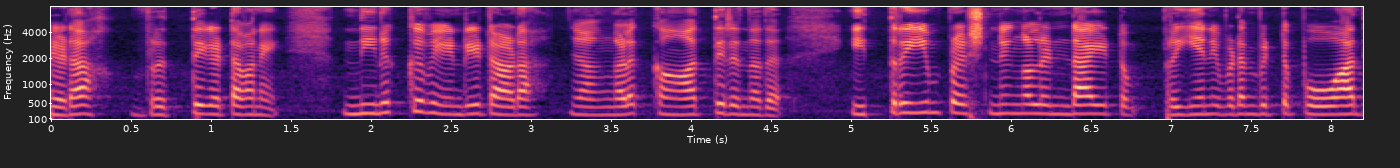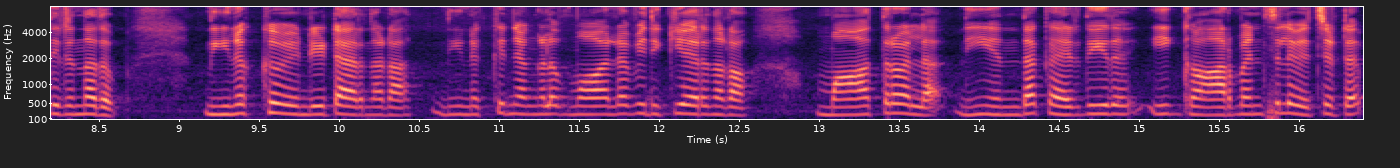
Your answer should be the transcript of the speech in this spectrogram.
എടാ വൃത്തികെട്ടവനെ നിനക്ക് വേണ്ടിയിട്ടാടാ ഞങ്ങൾ കാത്തിരുന്നത്. ഇത്രയും പ്രശ്നങ്ങൾ ഉണ്ടായിട്ടും പ്രിയൻ ഇവിടം വിട്ട് പോവാതിരുന്നതും നിനക്ക് വേണ്ടിയിട്ടായിരുന്നടാ. നിനക്ക് ഞങ്ങൾ മോല വിരിക്കുകയായിരുന്നടാ മാത്രമല്ല നീ എന്താ കരുതിയത്? ഈ ഗാർമെൻസിൽ വെച്ചിട്ട്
